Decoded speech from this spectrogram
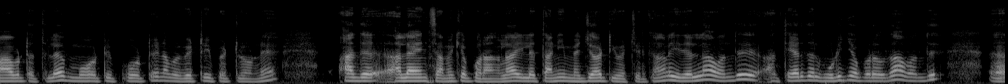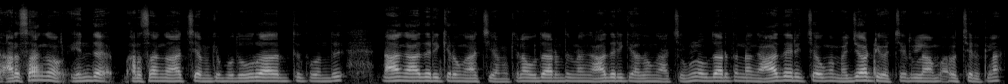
மாவட்டத்தில் போட்டி போட்டு நம்ம வெற்றி பெற்றோன்னே அந்த அலையன்ஸ் அமைக்க போகிறாங்களா இல்லை தனி மெஜாரிட்டி வச்சுருக்காங்களா? இதெல்லாம் வந்து தேர்தல் முடிஞ்ச பிறகு தான் வந்து அரசாங்கம் எந்த அரசாங்கம் ஆட்சி அமைக்க போகுது? உதாரணத்துக்கு வந்து நாங்கள் ஆதரிக்கிறவங்க ஆட்சி அமைக்கலாம். உதாரணத்துக்கு நாங்கள் ஆதரிக்காதவங்க ஆட்சி அமைக்கலாம். உதாரணத்துக்கு நாங்கள் ஆதரித்தவங்க மெஜாரிட்டி வச்சிருக்கலாம் வச்சுருக்கலாம்.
